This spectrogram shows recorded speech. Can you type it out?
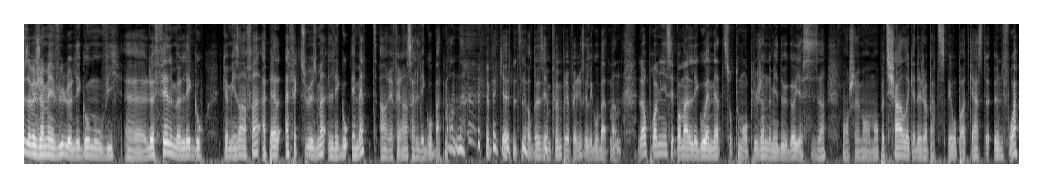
Vous avez jamais vu le Lego Movie, euh, le film Lego, que mes enfants appellent affectueusement Lego Emmett, en référence à Lego Batman. fait que leur deuxième film préféré, c'est Lego Batman. Leur premier, c'est pas mal Lego Emmett, surtout mon plus jeune de mes deux gars, il y a 6 ans. Mon, mon, mon petit Charles, qui a déjà participé au podcast une fois,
